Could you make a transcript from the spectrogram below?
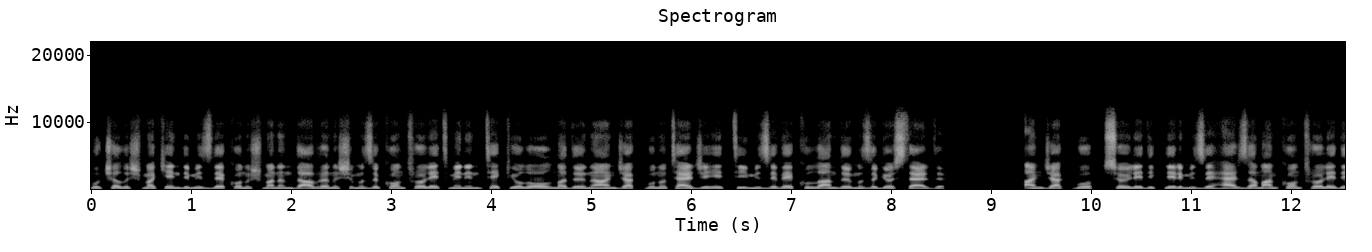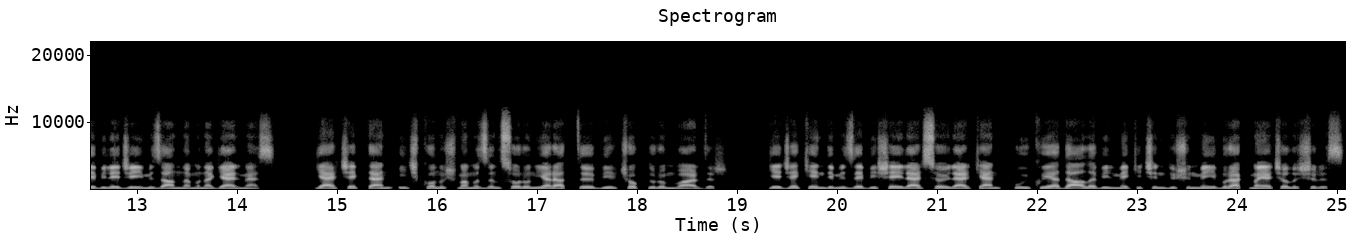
Bu çalışma kendimizle konuşmanın davranışımızı kontrol etmenin tek yolu olmadığını ancak bunu tercih ettiğimizi ve kullandığımızı gösterdi. Ancak bu, söylediklerimizi her zaman kontrol edebileceğimiz anlamına gelmez. Gerçekten, iç konuşmamızın sorun yarattığı birçok durum vardır. Gece kendimize bir şeyler söylerken, uykuya dağılabilmek için düşünmeyi bırakmaya çalışırız.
